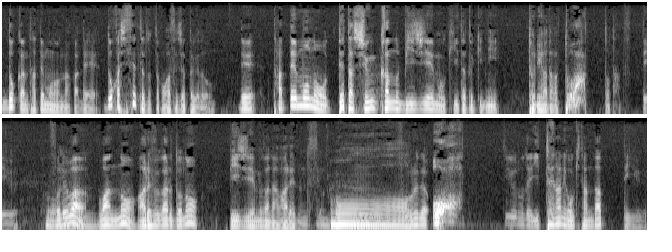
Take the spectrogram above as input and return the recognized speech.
どっかの建物の中で、どっか施設だったか忘れちゃったけど、で、建物を出た瞬間の BGM を聞いたときに、鳥肌がドワッと立つっていう。それは、ワンのアルフガルドの BGM が流れるんですよ。おそれで、おーっていうので、一体何が起きたんだっていう。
